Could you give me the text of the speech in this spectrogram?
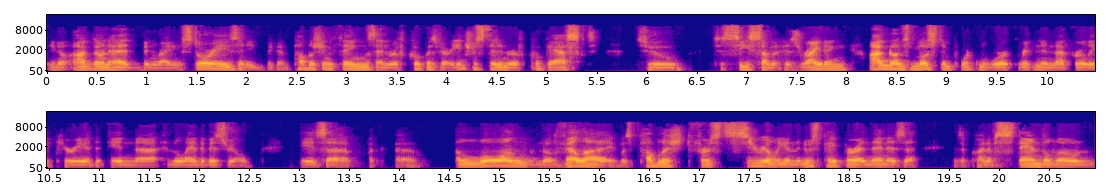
you know Agnon had been writing stories and he'd begun publishing things, and Rav Kook was very interested, and Rav Kook asked to to see some of his writing. Agnon's most important work, written in that early period in uh, in the land of Israel, is a, a, a long novella. It was published first serially in the newspaper, and then as a as a kind of standalone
